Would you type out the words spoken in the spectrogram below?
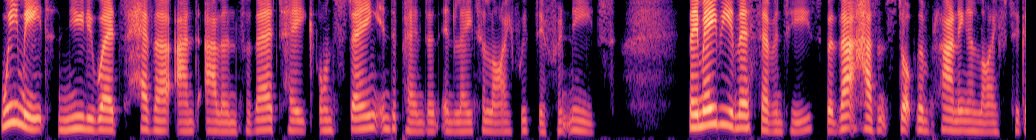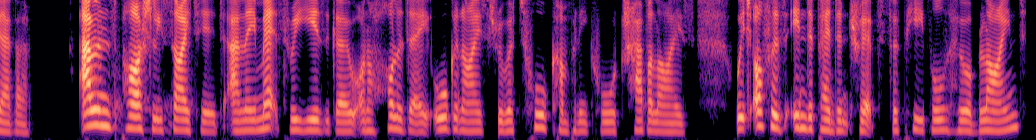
we meet newlyweds Heather and Alan for their take on staying independent in later life with different needs. They may be in their 70s, but that hasn't stopped them planning a life together. Alan's partially sighted, and they met three years ago on a holiday organised through a tour company called Traveleyes, which offers independent trips for people who are blind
